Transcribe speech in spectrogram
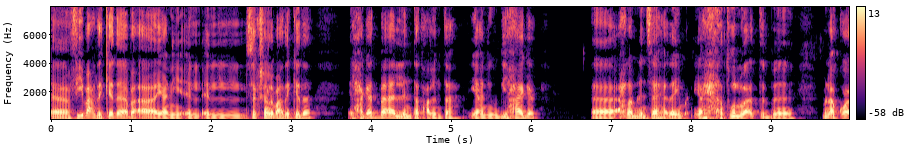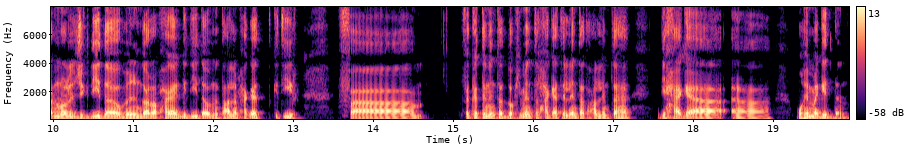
آه، في بعد كده بقى يعني ال section اللي بعد كده الحاجات بقى اللي أنت اتعلمتها يعني ودي حاجة آه، إحنا بننساها دايما يعني إحنا طول الوقت. بن acquire knowledge جديدة وبنجرب حاجات جديدة وبنتعلم حاجات كتير ف فكرة إن أنت ت document الحاجات اللي أنت اتعلمتها دي حاجة آه، مهمة جدا.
